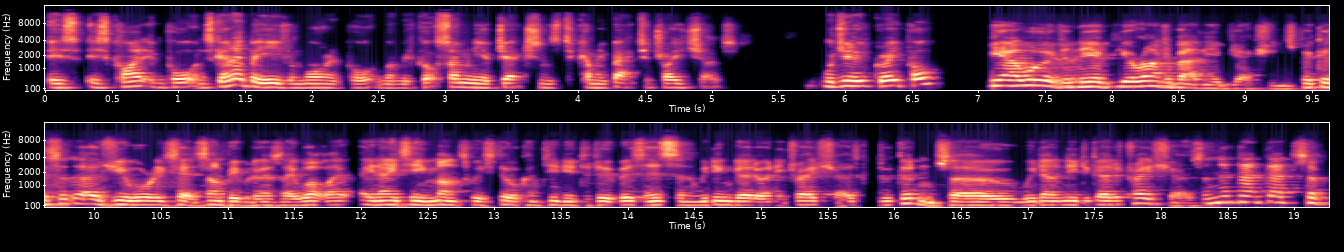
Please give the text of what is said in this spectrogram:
is is quite important. It's going to be even more important when we've got so many objections to coming back to trade shows. Would you agree Paul yeah, I would. And the, you're right about the objections because, as you already said, some people are going to say, well, in 18 months, we still continued to do business and we didn't go to any trade shows because we couldn't. So we don't need to go to trade shows. And that, that's a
